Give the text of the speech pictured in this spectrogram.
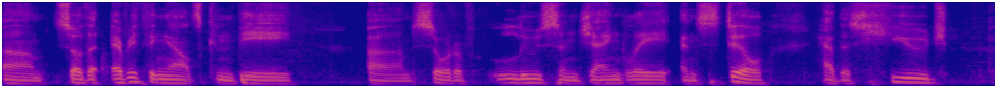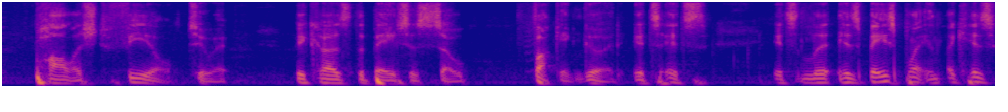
um, so that everything else can be um, sort of loose and jangly, and still have this huge polished feel to it, because the bass is so fucking good. It's it's it's li- his bass playing like his.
